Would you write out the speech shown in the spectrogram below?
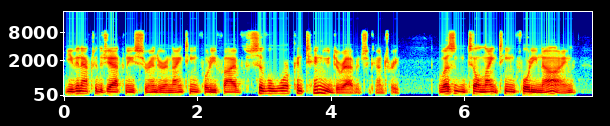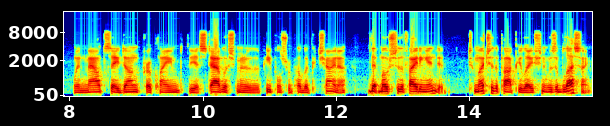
Even after the Japanese surrender in 1945, civil war continued to ravage the country. It wasn't until 1949 when Mao Zedong proclaimed the establishment of the People's Republic of China, that most of the fighting ended. To much of the population, it was a blessing.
